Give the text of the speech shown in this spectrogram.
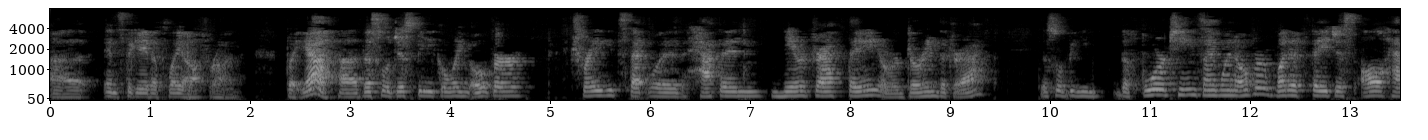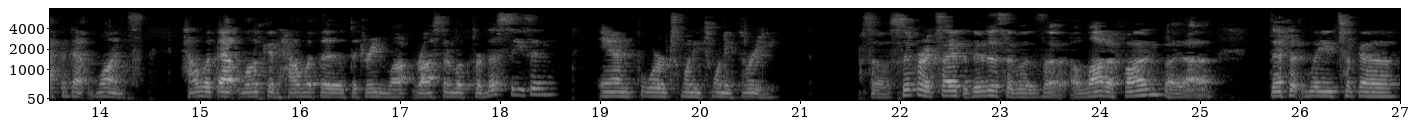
uh, instigate a playoff run. But yeah, uh, this will just be going over trades that would happen near draft day or during the draft. This will be the four teams I went over. What if they just all happened at once? How would that look and how would the, the dream roster look for this season and for 2023? So super excited to do this. It was a, a lot of fun, but uh, definitely took a,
